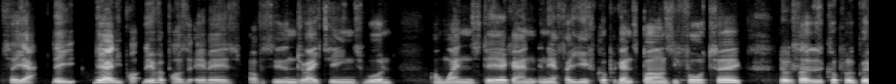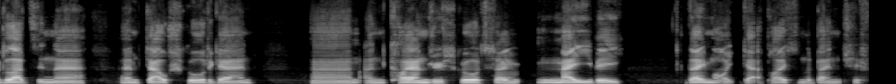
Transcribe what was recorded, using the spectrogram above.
so yeah, the the only po- the other positive is obviously the under 18s won on Wednesday again in the FA Youth Cup against Barnsley 4 2. Looks like there's a couple of good lads in there. Um, Dow scored again, um, and Kai Andrew scored. So maybe they might get a place on the bench if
